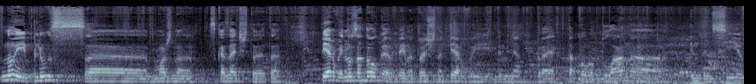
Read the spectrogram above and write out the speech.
Ну и плюс э, можно сказать, что это первый, ну за долгое время точно первый для меня проект такого плана, интенсив.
